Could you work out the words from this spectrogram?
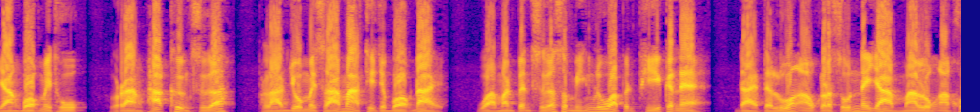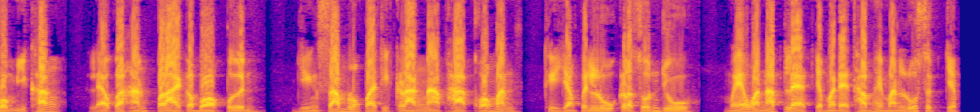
อย่างบอกไม่ถูก ร่างพระครึ่งเสือพลานโยมไม่สามารถที่จะบอกได้ ว่ามันเป็นเสือสมิงหรือว่าเป็นผีกันแน่ ได้แต่ล้วงเอากระสุนในย่ามมาลงอาคมอีกครั้ง แล้วก็หันปลายกระบอกปืนยิงซ้ำลงไปที่กลางหน้าผากของมัน ที่ยังเป็นรูกระสุนอยู่ แม้ว่านัดแรกจะไม่ได้ทำให้มันรู้สึกเจ็บ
